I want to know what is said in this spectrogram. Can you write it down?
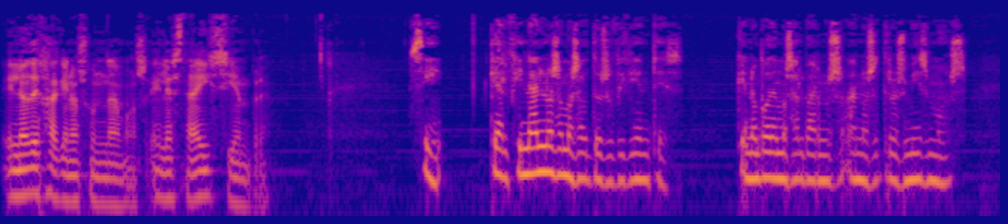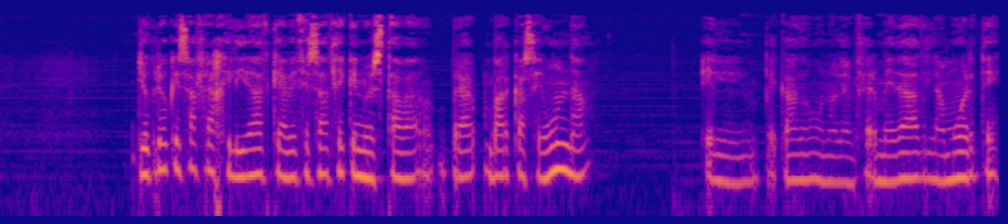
Él no deja que nos hundamos, Él está ahí siempre. Sí, que al final no somos autosuficientes, que no podemos salvarnos a nosotros mismos. Yo creo que esa fragilidad que a veces hace que nuestra barca se hunda, el pecado, bueno, la enfermedad, la muerte,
